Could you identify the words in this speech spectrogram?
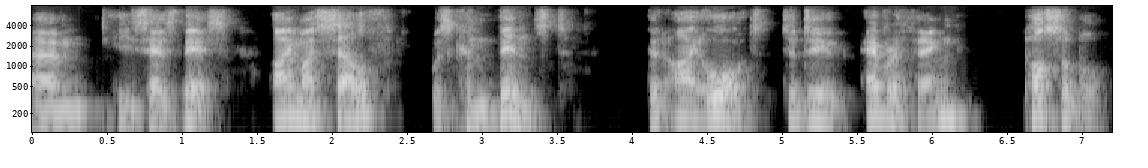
um, he says this I myself was convinced that I ought to do everything possible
